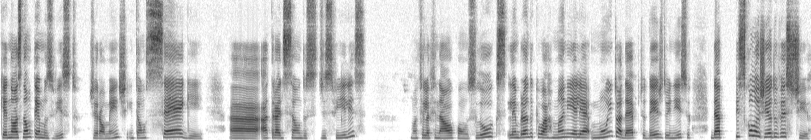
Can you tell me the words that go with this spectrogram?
que nós não temos visto, geralmente, então segue a, a tradição dos desfiles, uma fila final com os looks, lembrando que o Armani ele é muito adepto desde o início da psicologia do vestir,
